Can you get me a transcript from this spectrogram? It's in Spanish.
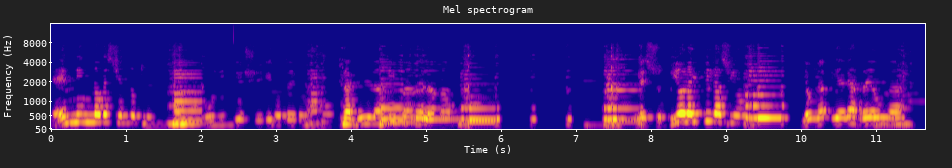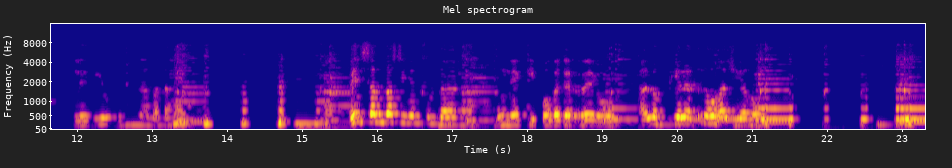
En 1903, un indio chirigotero, tras la pipa de la paz, le subió la inspiración y a una piedra redonda le dio una patada. Pensando así en fundar un equipo de guerreros a los pieles rojas llamó.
